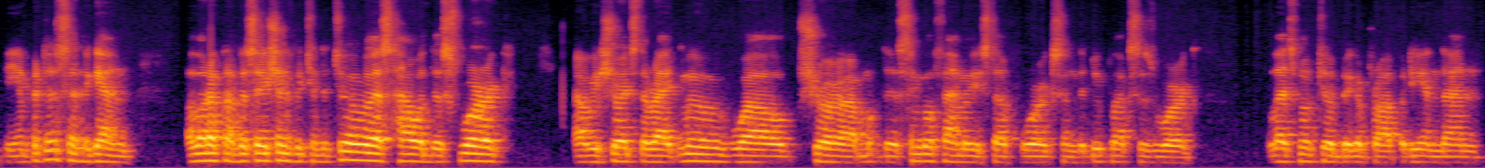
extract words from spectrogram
the impetus. And again, a lot of conversations between the two of us. How would this work? Are we sure it's the right move? Well, sure. Um, the single family stuff works and the duplexes work. Let's move to a bigger property and then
